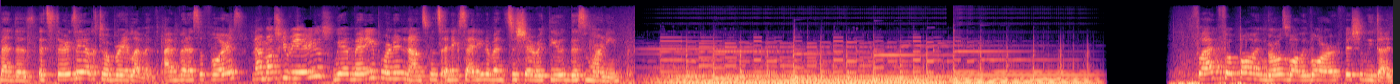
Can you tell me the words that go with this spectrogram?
Mendez. It's Thursday, October 11th. I'm Vanessa Flores. And I'm Oscar Villegas. We have many important announcements and exciting events to share with you this morning. Flag football and girls volleyball are officially done.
